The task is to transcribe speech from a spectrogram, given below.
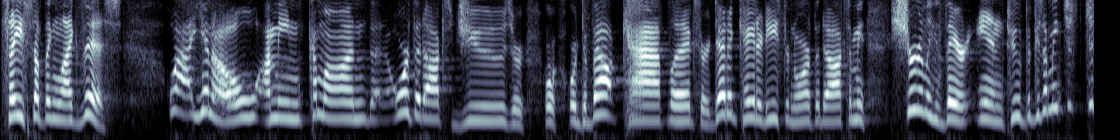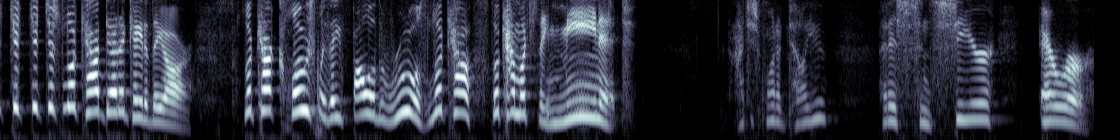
say something like this. Well, you know, I mean, come on, Orthodox Jews or, or, or devout Catholics or dedicated Eastern Orthodox, I mean, surely they're in too, because, I mean, just, just, just, just look how dedicated they are. Look how closely they follow the rules. Look how, look how much they mean it. I just want to tell you that is sincere error.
